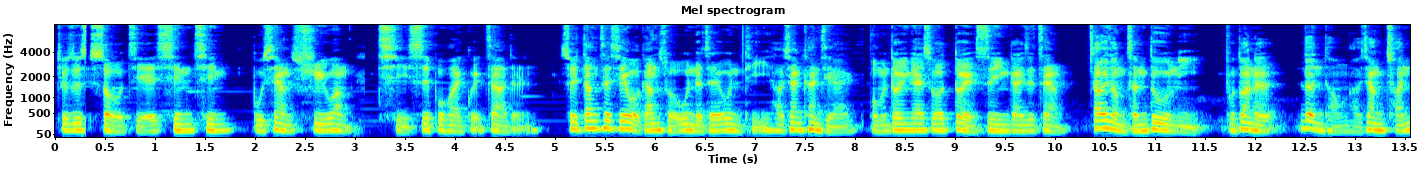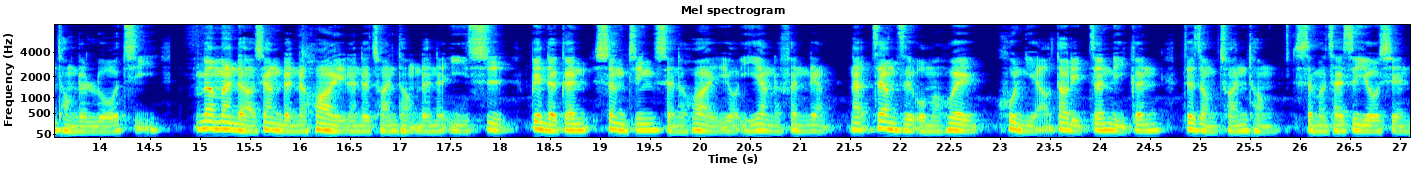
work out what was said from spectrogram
就是手洁心清，不向虚妄起誓、不怀诡诈的人。”所以，当这些我刚所问的这些问题，好像看起来我们都应该说对，是应该是这样。到一种程度，你不断的认同，好像传统的逻辑。慢慢的，好像人的话语、人的传统、人的仪式，变得跟圣经神的话语有一样的分量。那这样子，我们会混淆到底真理跟这种传统什么才是优先。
